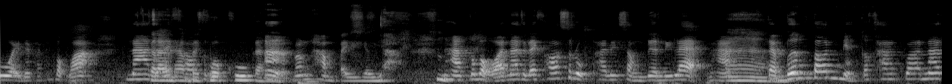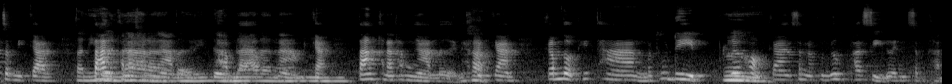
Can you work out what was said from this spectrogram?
ด้วยนะคะที่บอกว่าน่าจะกำลังได้ข้ทำอไปสควรุบปคู่กันอ่าต้องทำไปยาวๆนะคะก็บอกว่าน่าจะได้ข้อสรุปภายใน 2 เดือนนี้แหละนะคะอ่าแต่เบื้องต้นเนี่ยก็คาดว่าน่าจะมีการตอนนี้ตั้งเดินคหณะน้าทำงานตอนเลยนี้เดินทำหน้าแล้วแล้วนะนะมีการอืมตั้งคณะทำงานเลยนะคะค่ะเป็นการกำหนดทิศทางวัตถุดิบอืมเรื่องของการสนับสนุนเรื่องภาษีด้วยนี่สำคัญ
